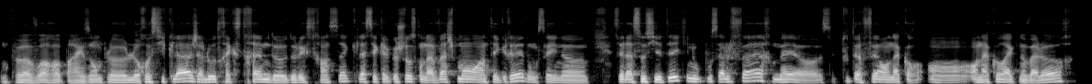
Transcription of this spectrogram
On peut avoir euh, par exemple le recyclage à l'autre extrême de, l'extrinsèque. Là, c'est quelque chose qu'on a vachement intégré, donc c'est une, euh, c'est la société qui nous pousse à le faire, mais euh, c'est tout à fait en accord, en, accord avec nos valeurs.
